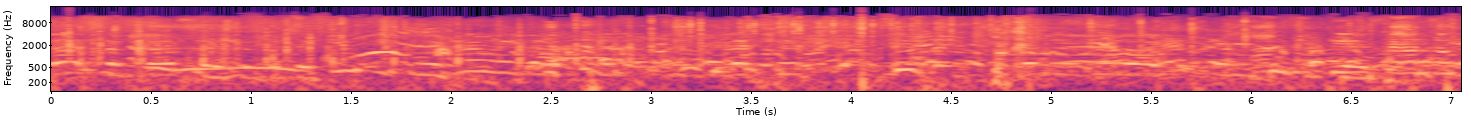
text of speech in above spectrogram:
Bardzo proszę, żeby te piłki służyły do... Piłka to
